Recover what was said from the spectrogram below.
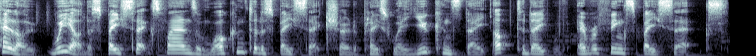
Hello, we are the SpaceX fans and welcome to the SpaceX Show, the place where you can stay up to date with everything SpaceX.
